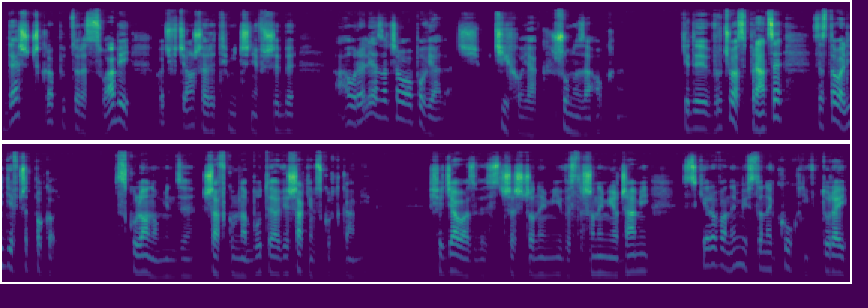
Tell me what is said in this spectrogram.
Deszcz kropił coraz słabiej, choć wciąż rytmicznie w szyby, a Aurelia zaczęła opowiadać, cicho jak szum za oknem. Kiedy wróciła z pracy, zastała Lidię w przedpokoju, skuloną między szafką na buty a wieszakiem z kurtkami. Siedziała z wystrzeszczonymi, wystraszonymi oczami, skierowanymi w stronę kuchni, w której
